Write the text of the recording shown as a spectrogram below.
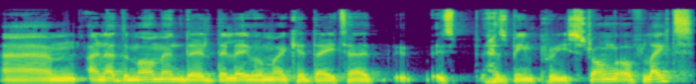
Um, and at the moment, the, the labor market data is, has been pretty strong of late,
